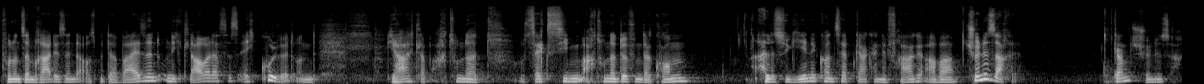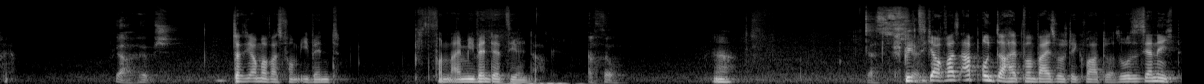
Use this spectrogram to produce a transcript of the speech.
von unserem Radiosender aus mit dabei sind. Und ich glaube, dass das echt cool wird. Und ja, ich glaube 800, 6, 7, 800 dürfen da kommen. Alles Hygienekonzept, gar keine Frage, aber schöne Sache. Ganz schöne Sache. Ja, hübsch. Dass ich auch mal was vom Event, von einem Event erzählen darf. Ach so. Ja. Das Spielt schön. sich auch was ab unterhalb vom Weißwurst-Äquator. So ist es ja nicht.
